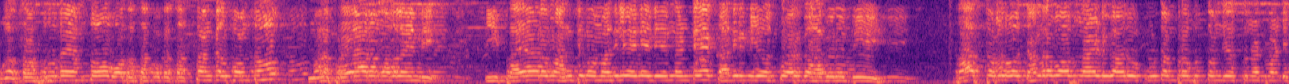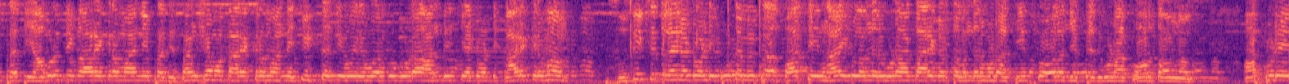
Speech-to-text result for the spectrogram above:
ఒక సహృదయంతో ఒక స- ఒక సత్సంకల్పంతో మన ప్రయాణం మొదలైంది. ఈ ప్రయాణం అంతిమ మదిలి అనేది ఏంటంటే కదిరి నియోజకవర్గ అభివృద్ధి. రాష్ట్రంలో చంద్రబాబు నాయుడు గారు కూటమి ప్రభుత్వం చేస్తున్నటువంటి ప్రతి అభివృద్ధి కార్యక్రమాన్ని ప్రతి సంక్షేమ కార్యక్రమాన్ని చిట్ట చివరి వరకు కూడా అందించేటువంటి కార్యక్రమం సుశిక్షితులైనటువంటి కూటమి పార్టీ నాయకులందరూ కూడా కార్యకర్తలందరూ కూడా తీసుకోవాలని చెప్పేసి కూడా కోరుతా ఉన్నాం. అప్పుడే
